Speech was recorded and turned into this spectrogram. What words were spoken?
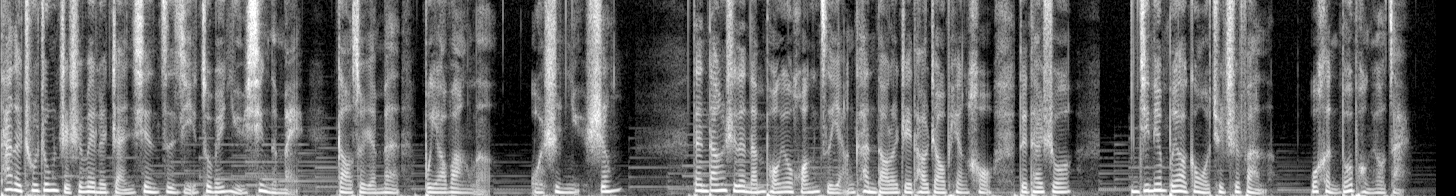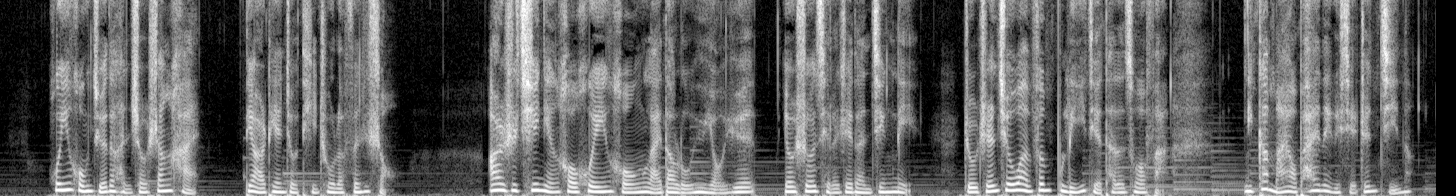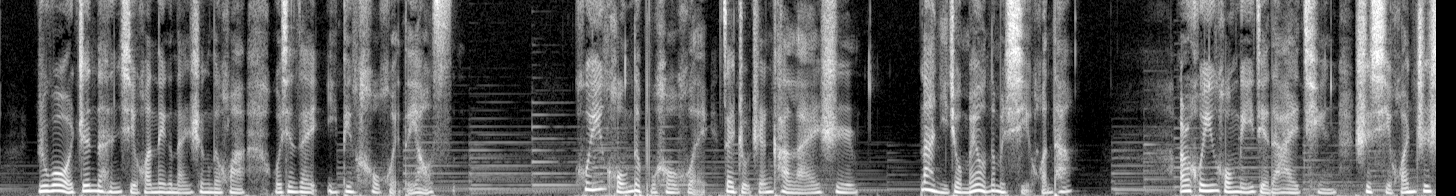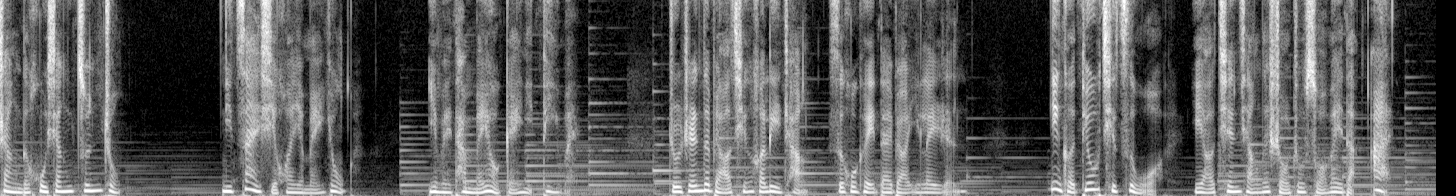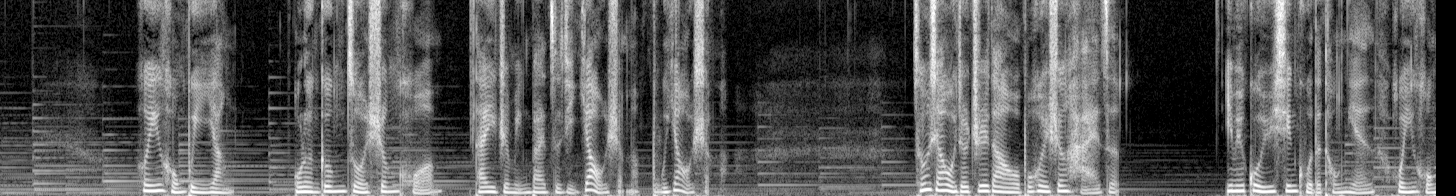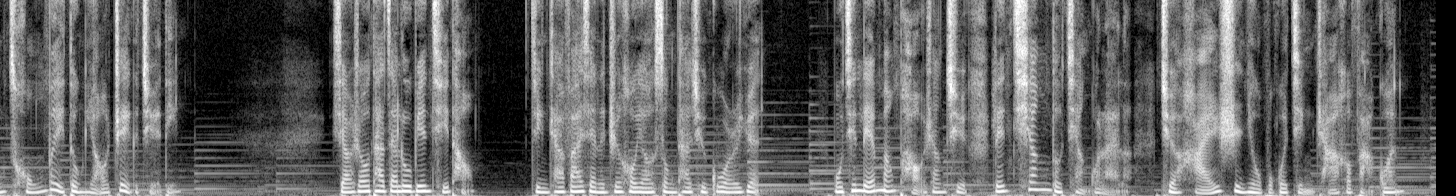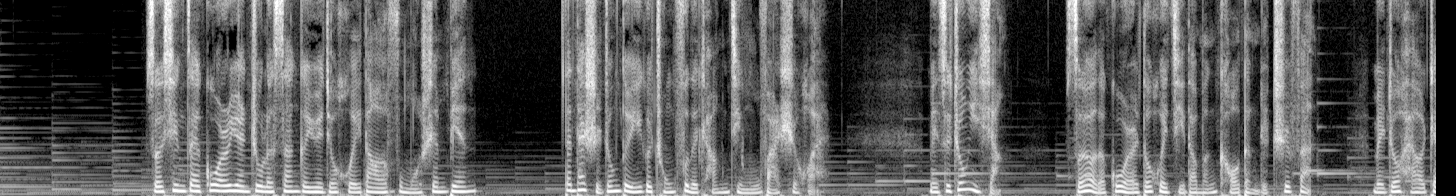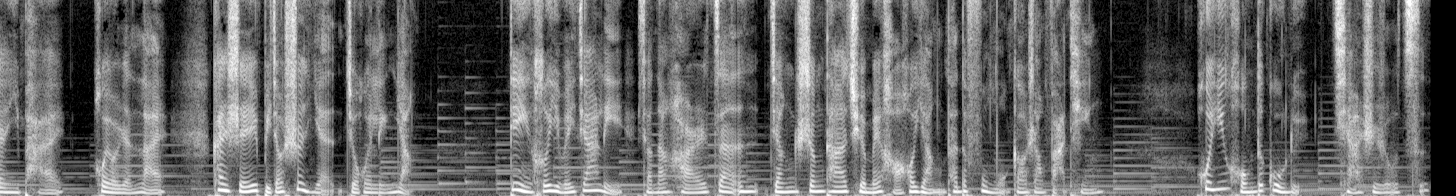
她的初衷只是为了展现自己作为女性的美，告诉人们不要忘了我是女生。但当时的男朋友黄子扬看到了这套照片后，对她说：“你今天不要跟我去吃饭了，我很多朋友在。”惠英红觉得很受伤害，第二天就提出了分手。二十七年后，惠英红来到《鲁豫有约》。又说起了这段经历，主持人却万分不理解他的做法。你干嘛要拍那个写真集呢？如果我真的很喜欢那个男生的话，我现在一定后悔的要死。惠英红的不后悔，在主持人看来是，那你就没有那么喜欢他。而惠英红理解的爱情是喜欢之上的互相尊重。你再喜欢也没用，因为他没有给你地位。主持人的表情和立场似乎可以代表一类人，宁可丢弃自我，也要牵强的守住所谓的爱。惠英红不一样，无论工作生活，她一直明白自己要什么，不要什么。从小我就知道我不会生孩子，因为过于辛苦的童年，惠英红从未动摇这个决定。小时候她在路边乞讨，警察发现了之后要送她去孤儿院。母亲连忙跑上去，连枪都抢过来了，却还是拗不过警察和法官。所幸在孤儿院住了三个月，就回到了父母身边。但他始终对一个重复的场景无法释怀。每次钟一响，所有的孤儿都会挤到门口等着吃饭，每周还要站一排，会有人来看谁比较顺眼，就会领养。电影《何以为家》里，小男孩赞恩将生他却没好好养他的父母告上法庭。惠英红的顾虑恰是如此，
